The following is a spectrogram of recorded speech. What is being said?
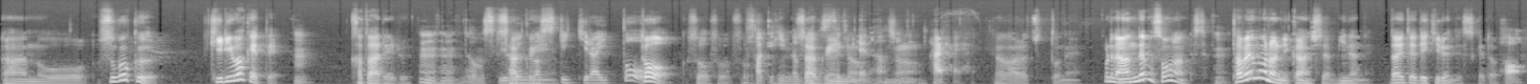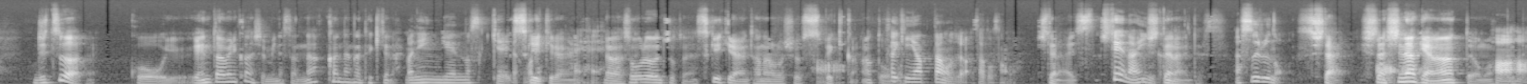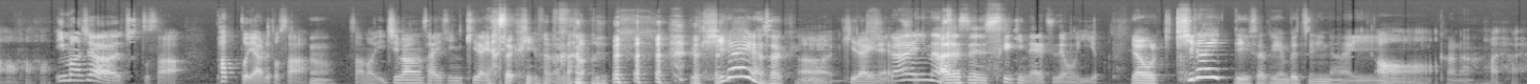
あのすごく切り分けてうん。語れるうんうん、その自分の好き嫌いととそうそうそう。作品の分析作品のみたいな話をね、うん。はいはいはい。だからちょっとねこれ何でもそうなんですよ、うん。食べ物に関してはみんなね大体できるんですけどはあ。実はねこういうエンタメに関しては皆さんなかなかできてない。まあ、人間の好き嫌いだとか、ね、好き嫌い。の、はいはい。だからそれをちょっとね好き嫌いの棚卸しをすべきかなと最近やったのじゃあ佐藤さんは？してないです。してないんかしてないです。あするの？はしたい。しあたしなきゃなって思ってあ、はあはあはあはあ、今じゃあちょっとさパッとやるとさ、うん、その一番最近嫌いな作品は何なの 嫌いな作品？嫌いなやつ。嫌いなあ作別に好きなやつでもいいよ。いや俺嫌いっていう作品は別にないあかな。はいはい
